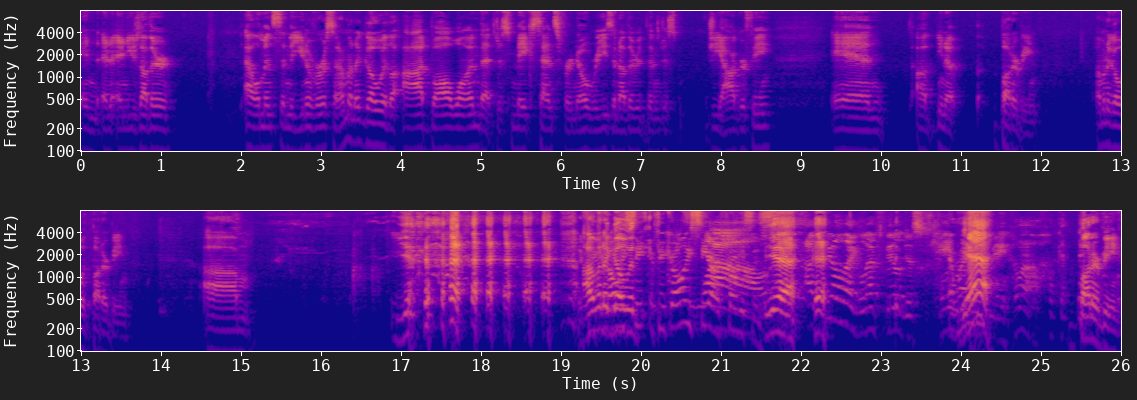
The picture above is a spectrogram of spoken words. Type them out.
and, and and use other elements in the universe. And I'm gonna go with an oddball one that just makes sense for no reason other than just geography, and uh, you know, Butterbean. I'm gonna go with Butterbean. Um, yeah. If I'm gonna go only with- See, if you can only see Wow. our faces. Yeah. I feel like left field just came right Yeah. at me. Wow. Okay. Butterbean.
